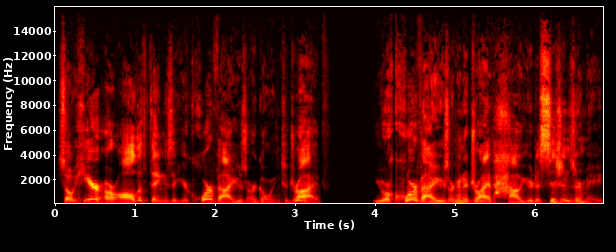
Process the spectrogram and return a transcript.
So, here are all the things that your core values are going to drive. Your core values are going to drive how your decisions are made.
